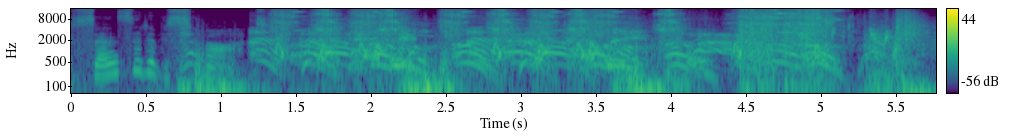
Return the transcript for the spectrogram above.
Sensitive spot.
